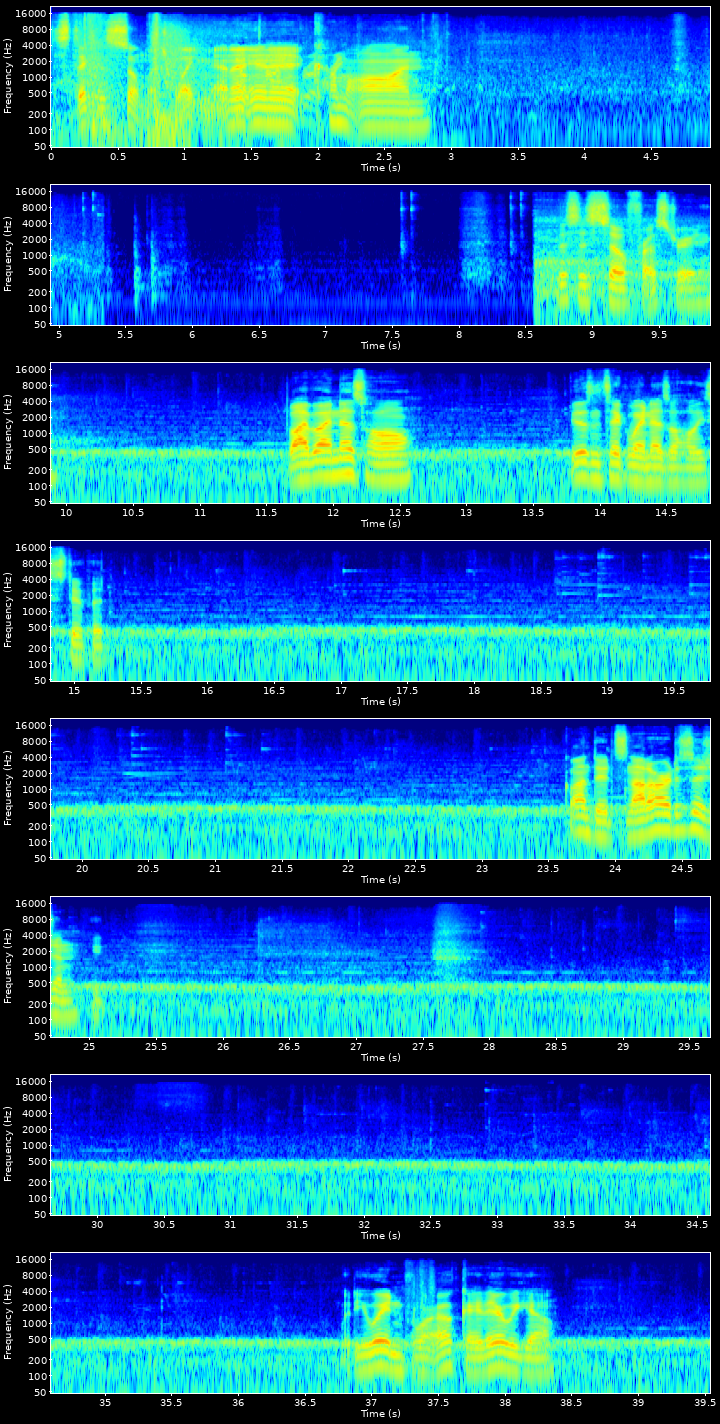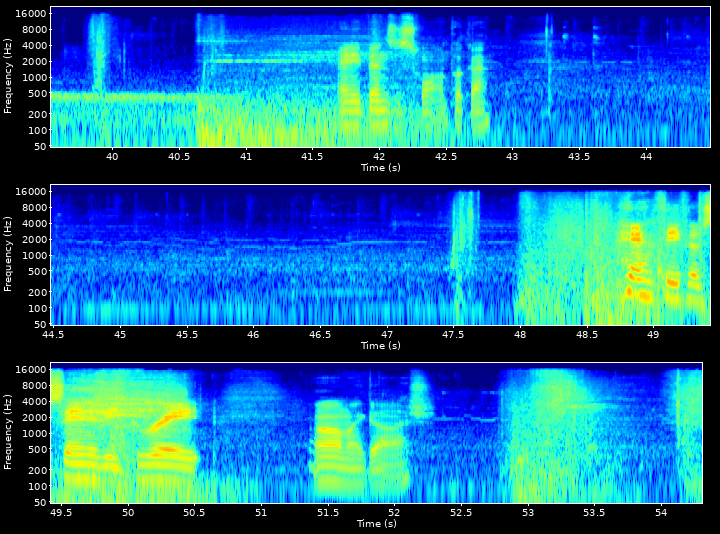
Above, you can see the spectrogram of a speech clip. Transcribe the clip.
This deck has so much white mana in it. Come on. This is so frustrating. Bye bye Nezahal. If he doesn't take away Nezahal. he's stupid. Come on, dude. It's not a hard decision. You... what are you waiting for? Okay, there we go. And he bends the swamp, okay. Hand Thief of Sanity, great. Oh my gosh.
